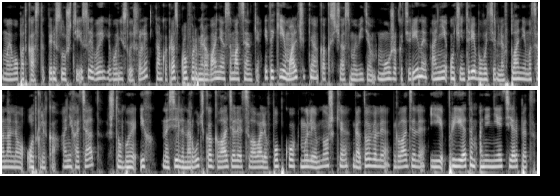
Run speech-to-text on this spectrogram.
моего подкаста. Переслушайте, если вы его не слышали. Там как раз про формирование самооценки. И такие мальчики, как сейчас мы видим мужа Катерины, они очень требовательны в плане эмоционального отклика. Они хотят, чтобы их носили на ручках, гладили, целовали в попку, мыли им ножки, готовили, гладили. И при этом они не терпят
